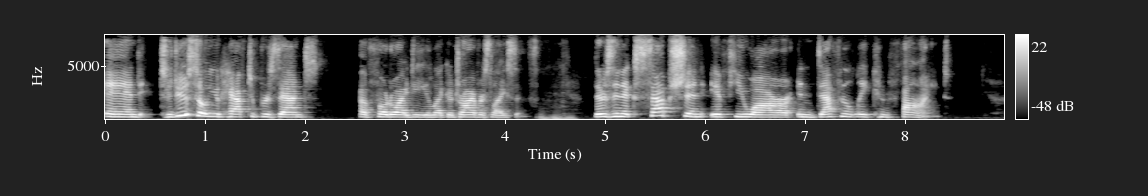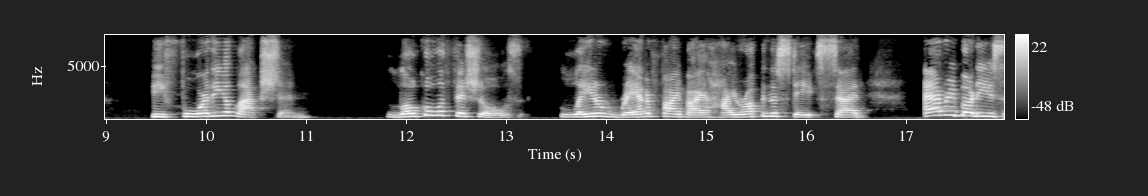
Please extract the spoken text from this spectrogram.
And to do so, you have to present a photo ID like a driver's license. Mm-hmm. There's an exception if you are indefinitely confined. Before the election, local officials, later ratified by a higher up in the state, said everybody's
